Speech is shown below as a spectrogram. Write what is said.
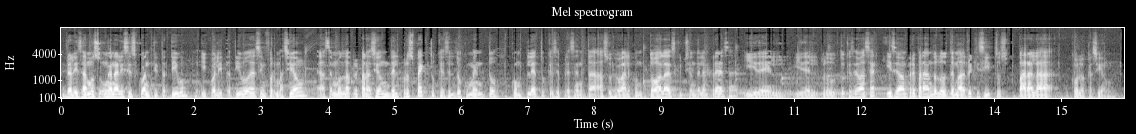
Realizamos un análisis cuantitativo y cualitativo de esa información. Hacemos la preparación del prospecto, que es el documento completo que se presenta a su Sujeval con toda la descripción de la empresa y del, y del producto que se va a hacer. Y se van preparando los demás requisitos para la colocación.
